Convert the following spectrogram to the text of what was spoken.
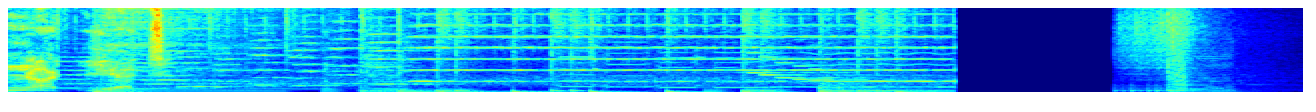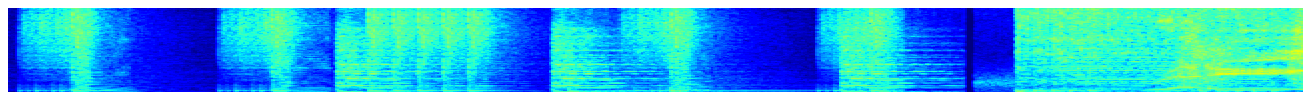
Not yet. Ready?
